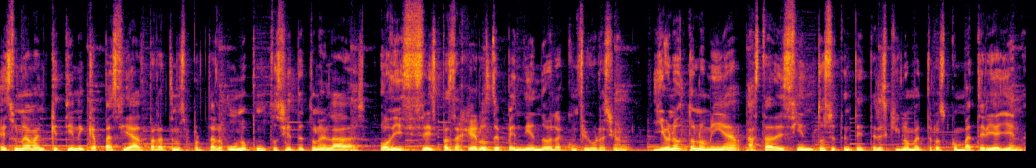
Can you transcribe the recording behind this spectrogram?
es una van que tiene capacidad para transportar 1.7 toneladas o 16 pasajeros dependiendo de la configuración y una autonomía hasta de 173 kilómetros con batería llena.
